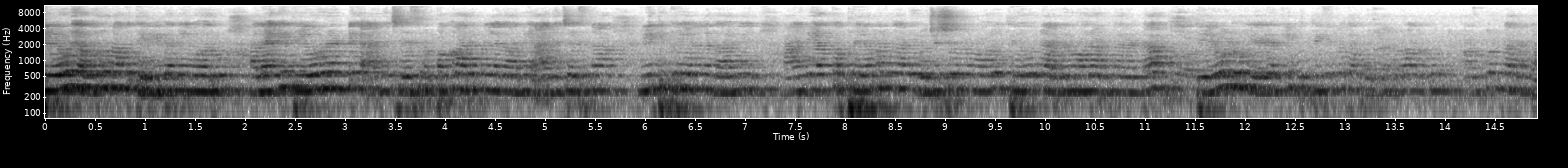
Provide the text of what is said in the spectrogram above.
దేవుడు ఎవరు నాకు తెలియదు అనేవారు. అలాగే దేవుడు అంటే ఆయన చేసిన ఉపకారములను కానీ ఆయన చేసిన నీతి క్రియలను కానీ ఆయన యొక్క ప్రేమను కానీ రుచి చూడడం వారు దేవుని అడిగినవారు అంటున్నారంట దేవుడు లేడని బుద్ధిహీనత అనుకుంటున్నారంట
